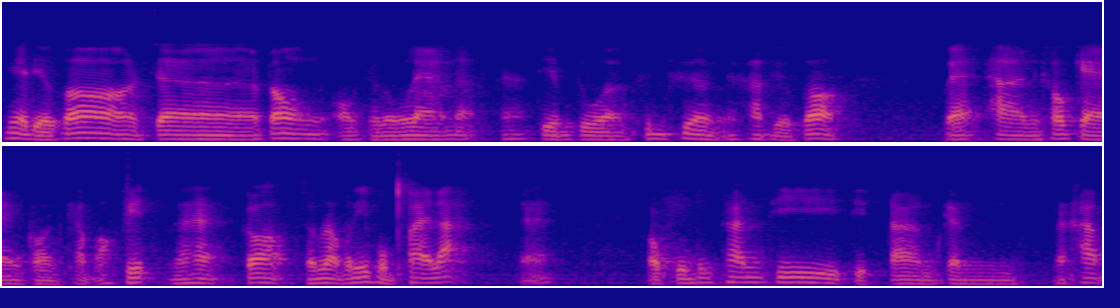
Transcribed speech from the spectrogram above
เนี่ยเดี๋ยวก็จะต้องออกจากโรงแรมนะเตรียมตัวขึ้นเครื่องนะครับ เดี๋ยวก็ แวะทานข้าวแกงก่อนกลับออฟฟิศนะฮะก็สำหรับวันนี้ผมไปละนะขอบคุณทุกท่านที่ติดตามกันนะครับ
